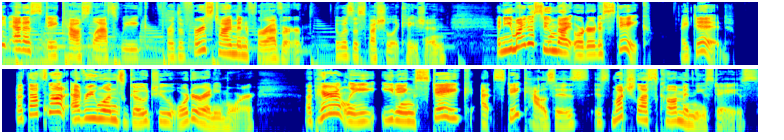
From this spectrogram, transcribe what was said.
Ate at a steakhouse last week for the first time in forever. It was a special occasion. And you might assume I ordered a steak. I did. But that's not everyone's go to order anymore. Apparently, eating steak at steakhouses is much less common these days.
